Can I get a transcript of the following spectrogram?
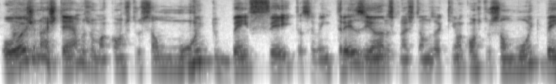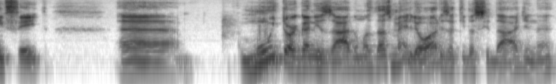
Hoje nós temos uma construção muito bem feita, você vê em 13 anos que nós estamos aqui, uma construção muito bem feita, é, muito organizada, uma das melhores aqui da cidade, né?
